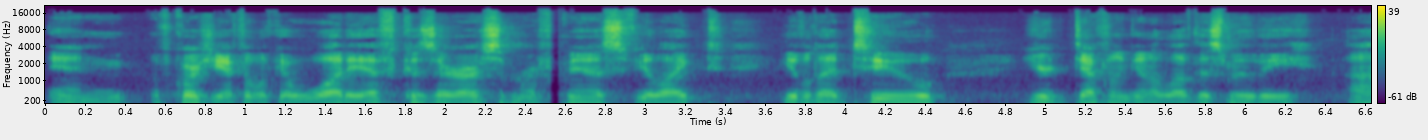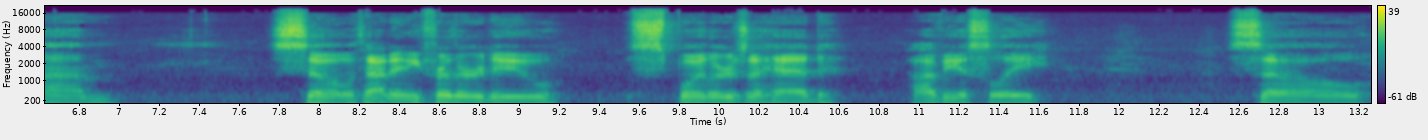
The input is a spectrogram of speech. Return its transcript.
and of course, you have to look at What If because there are some roughness. If you liked Evil Dead 2, you're definitely going to love this movie. Um, so, without any further ado, spoilers ahead, obviously. So,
